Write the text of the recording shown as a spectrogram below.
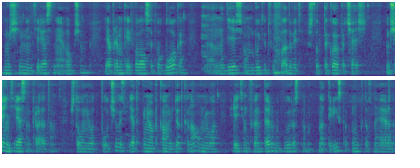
мужчин интересные. В общем, я прям кайфовал с этого блога. Э, надеюсь, он будет выкладывать что-то такое почаще. Вообще интересно про там, что у него получилось. Я так понимаю, пока он ведет канал, у него рейтинг ФНТР вырос там, на 300 пунктов, наверное.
